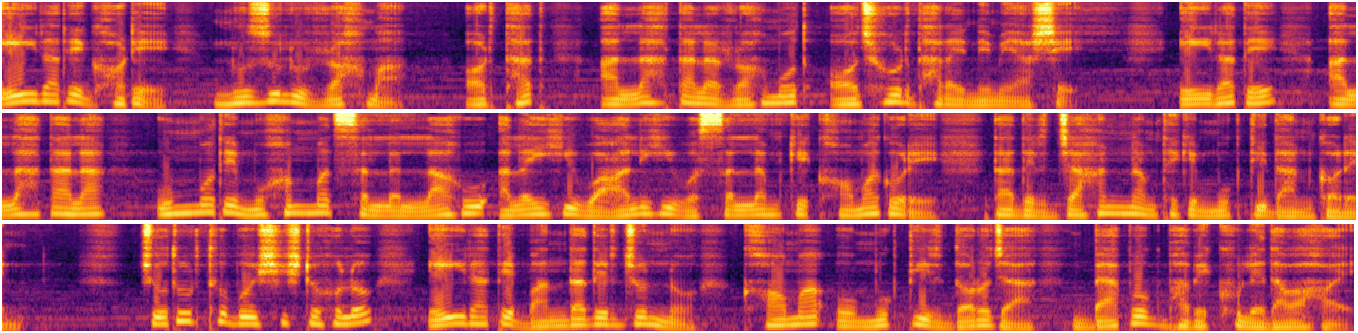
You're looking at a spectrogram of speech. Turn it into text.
এই রাতে ঘটে নুজুলুর রহমা অর্থাৎ আল্লাহ তালার রহমত অঝোর ধারায় নেমে আসে। এই রাতে আল্লাহ তালা উম্মতে মুহাম্মদ সাল্লাল্লাহু আলাইহি ওয়া আলিহি ওয়াসাল্লামকে ক্ষমা করে তাদের জাহান্নাম থেকে মুক্তি দান করেন। চতুর্থ বৈশিষ্ট্য হল, এই রাতে বান্দাদের জন্য ক্ষমা ও মুক্তির দরজা ব্যাপকভাবে খুলে দেওয়া হয়।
